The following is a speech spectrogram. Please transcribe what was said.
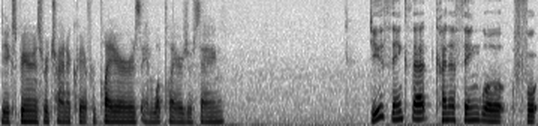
the experience we're trying to create for players, and what players are saying? Do you think that kind of thing will for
